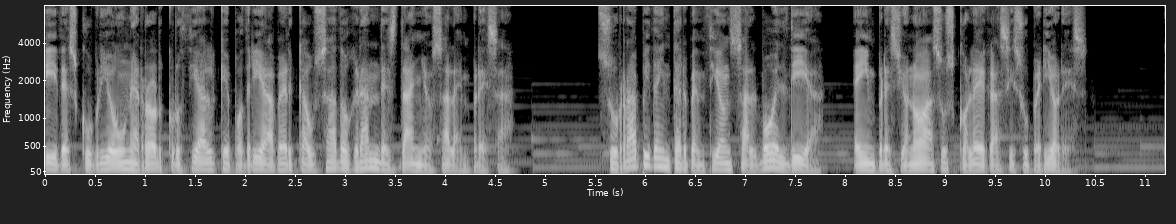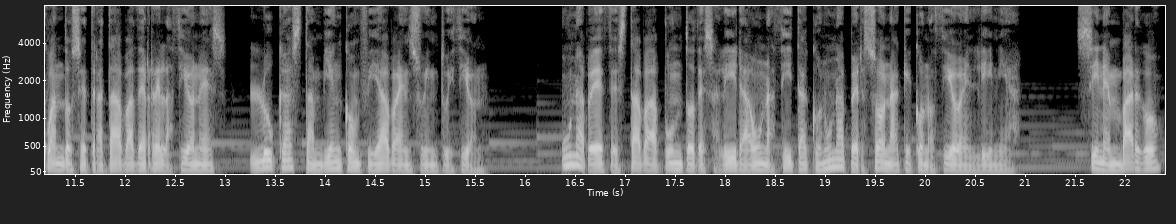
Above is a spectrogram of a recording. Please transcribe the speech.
y descubrió un error crucial que podría haber causado grandes daños a la empresa. Su rápida intervención salvó el día e impresionó a sus colegas y superiores. Cuando se trataba de relaciones, Lucas también confiaba en su intuición. Una vez estaba a punto de salir a una cita con una persona que conoció en línea. Sin embargo,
